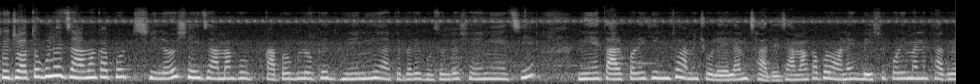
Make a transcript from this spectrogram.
তো যতগুলো জামা কাপড় ছিল, সেই জামা কাপড়গুলোকে ধুয়ে নিয়ে একেবারে গোসলটা সেরে নিয়েছি। নিয়ে তারপরে কিন্তু আমি চলে এলাম ছাদে। জামা কাপড় অনেক বেশি পরিমাণে থাকলে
